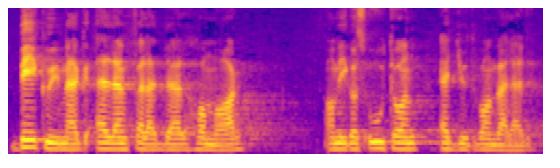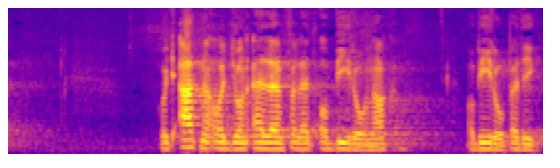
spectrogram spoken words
Békülj meg ellenfeleddel hamar, amíg az úton együtt van veled, hogy át ne adjon ellenfeled a bírónak, a bíró pedig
